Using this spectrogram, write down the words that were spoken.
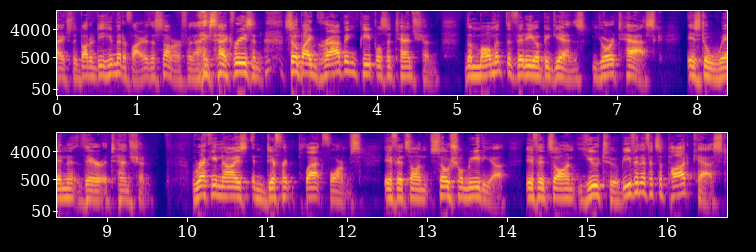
I actually bought a dehumidifier this summer for that exact reason. So by grabbing people's attention, the moment the video begins, your task is to win their attention. Recognize in different platforms, if it's on social media, if it's on YouTube, even if it's a podcast,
